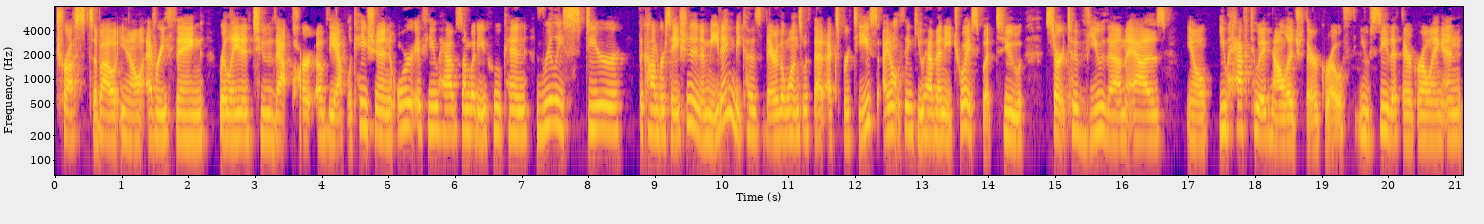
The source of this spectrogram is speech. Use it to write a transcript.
trusts about you know everything related to that part of the application or if you have somebody who can really steer the conversation in a meeting because they're the ones with that expertise i don't think you have any choice but to start to view them as, you know, you have to acknowledge their growth. You see that they're growing. And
